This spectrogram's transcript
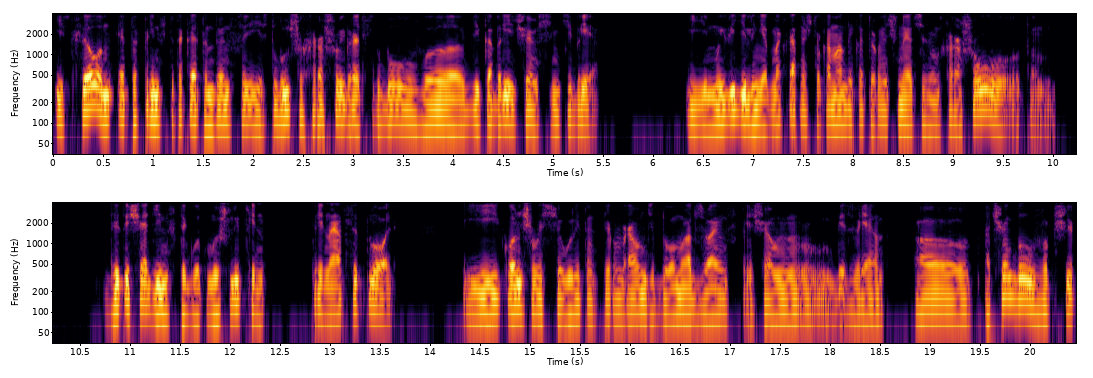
И в целом это, в принципе, такая тенденция есть. Лучше хорошо играть в футбол в декабре, чем в сентябре. И мы видели неоднократно, что команды, которые начинают сезон хорошо, там, 2011 год мы шли 13-0. И кончилось все вылетом в первом раунде дома от Giants, причем без вариантов. А, о чем был вообще...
